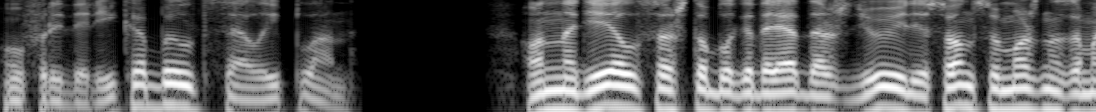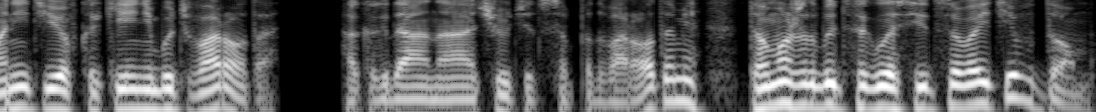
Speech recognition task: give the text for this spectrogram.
У Фредерика был целый план. Он надеялся, что благодаря дождю или солнцу можно заманить ее в какие-нибудь ворота, а когда она очутится под воротами, то, может быть, согласится войти в дом.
